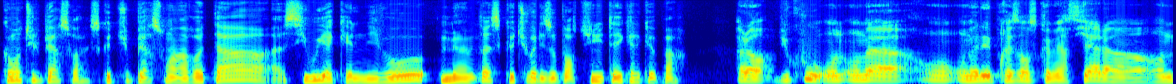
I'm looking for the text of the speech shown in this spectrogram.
Comment tu le perçois? Est-ce que tu perçois un retard? Si oui, à quel niveau? Mais en même temps, est-ce que tu vois des opportunités quelque part? Alors, du coup, on, a on, a des présences commerciales en,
